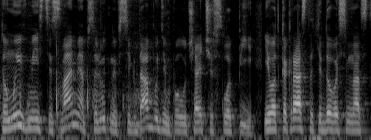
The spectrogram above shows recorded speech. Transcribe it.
то мы вместе с вами абсолютно всегда будем получать число π. И вот как раз-таки до 18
